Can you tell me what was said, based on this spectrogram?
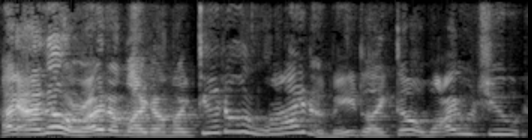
I, I know, right? I'm like, I'm like, dude, don't lie to me. Like, don't. Why would you?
